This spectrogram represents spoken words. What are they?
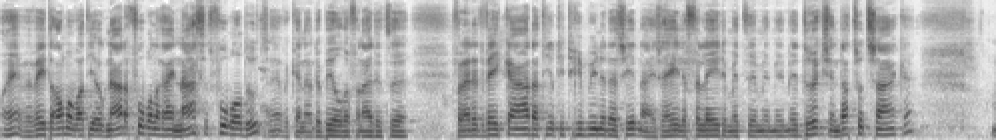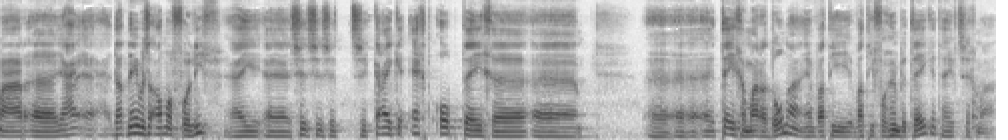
We weten allemaal wat hij ook na de voetballerij naast het voetbal doet. We kennen de beelden vanuit het, eh, vanuit het WK dat hij op die tribune daar zit. Nou, zijn hele verleden met, eh, met, met, drugs en dat soort zaken. Maar ja, dat nemen ze allemaal voor lief. Hij, ze, ze, ze, ze, kijken echt op tegen, tegen Maradona en wat hij, wat hij voor hun betekend heeft, zeg maar.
